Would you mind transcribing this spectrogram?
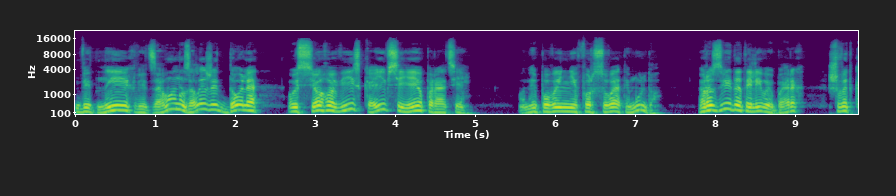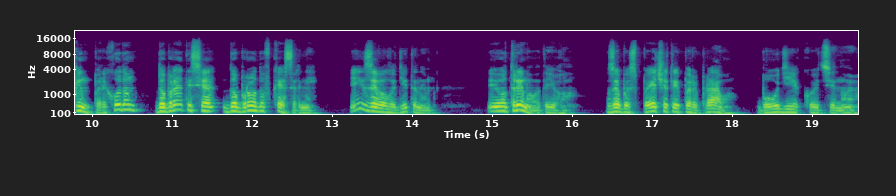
Від них, від загону залежить доля усього війська і всієї операції. Вони повинні форсувати мульду, розвідати лівий берег, швидким переходом добратися до броду в кесарні і заволодіти ним, і утримувати його, забезпечити переправу будь-якою ціною.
